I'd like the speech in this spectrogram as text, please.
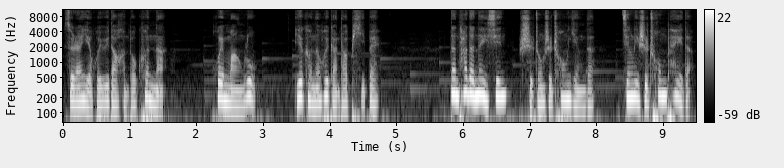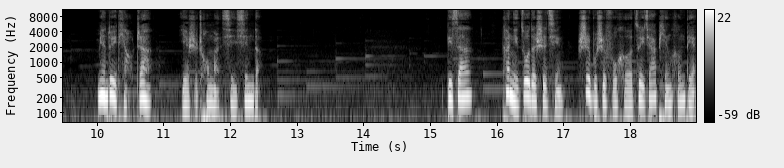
虽然也会遇到很多困难，会忙碌。也可能会感到疲惫，但他的内心始终是充盈的，精力是充沛的，面对挑战也是充满信心的。第三，看你做的事情是不是符合最佳平衡点。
